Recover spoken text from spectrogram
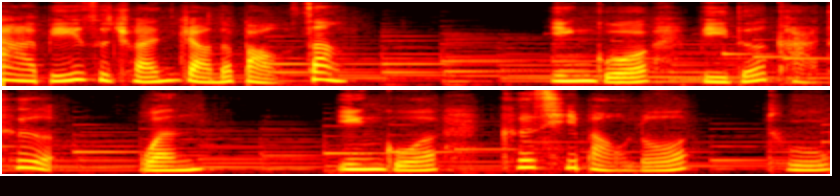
大鼻子船长的宝藏，英国彼得·卡特文，英国科奇·保罗图，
